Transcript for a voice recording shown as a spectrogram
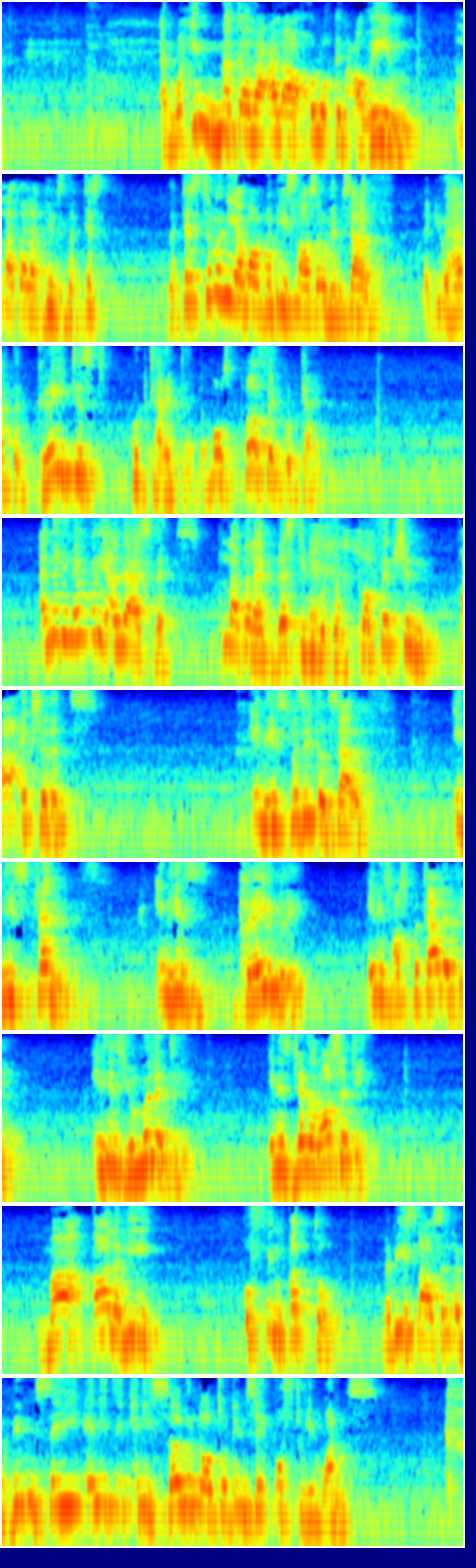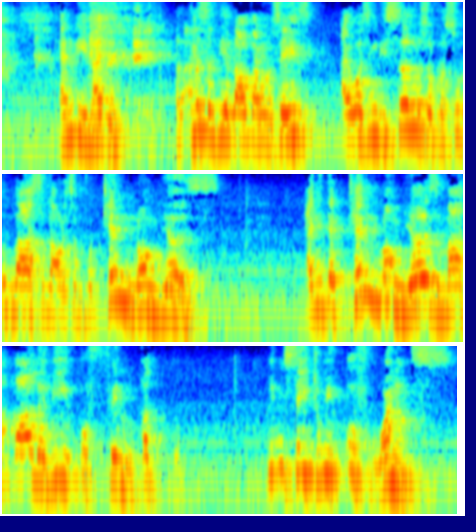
And وَإِنَّكَ لَعَلَىٰ خُلُقٍ عَظِيمٍ Allah Ta'ala gives the, test, the testimony about Nabi Sallallahu himself that you have the greatest good character, the most perfect good character. And then in every other aspect, Allah Ta'ala had blessed him with the perfection par excellence in his physical self, in his strength, in his bravery, in his hospitality, in his humility, in his generosity. Ma qala li uffin qattu. Nabi Sallallahu didn't say anything, any servant also didn't say uff to him once. Can we imagine? Anas says, I was in the service of Rasulullah for 10 long years. And in that 10 long years, ma qala li uffin qattu. Didn't say to me uff once.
